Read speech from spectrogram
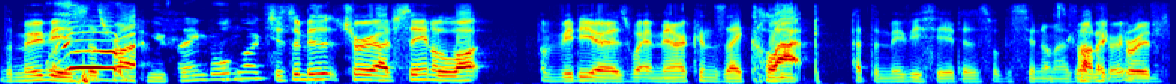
The movies, that's right. You saying Bulldog? Just a bit true. I've seen a lot of videos where Americans they clap at the movie theaters or the cinema. Is that Kind of true? cringe.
